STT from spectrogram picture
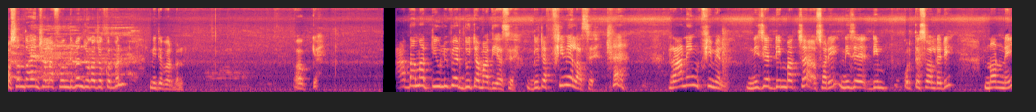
পছন্দ হয়, ইনশাল্লাহ ফোন দেবেন, যোগাযোগ করবেন, নিতে পারবেন। ওকে আদানা টিউলিপের দুইটা মাদি আছে, দুইটা ফিমেল আছে হ্যাঁ? রানিং ফিমেল নিজের ডিম বাচ্চা সরি নিজে ডিম করতেছে অলরেডি নন নেই।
